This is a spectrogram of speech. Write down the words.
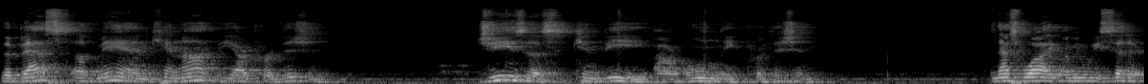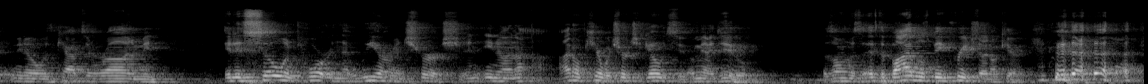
The best of man cannot be our provision. Jesus can be our only provision. And that's why, I mean, we said it, you know, with Captain Ron. I mean, it is so important that we are in church. And, you know, and I, I don't care what church you go to. I mean, I do. As long as, if the Bible is being preached, I don't care.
